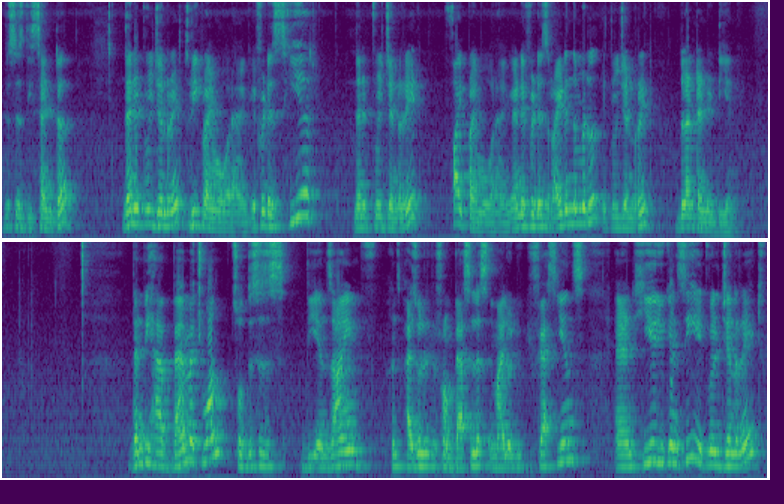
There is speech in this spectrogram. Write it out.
this is the center, then it will generate 3' prime overhang. If it is here, then it will generate 5 prime overhang and if it is right in the middle it will generate blunt ended DNA. Then we have BAMH1 so this is the enzyme isolated from Bacillus amyloliquefaciens and here you can see it will generate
